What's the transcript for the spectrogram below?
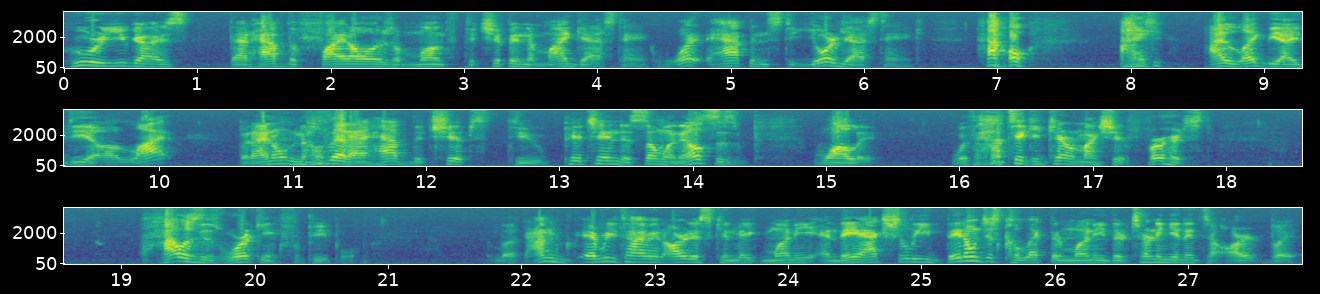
who are you guys that have the five dollars a month to chip into my gas tank? What happens to your gas tank? How I I like the idea a lot, but I don't know that I have the chips to pitch into someone else's wallet without taking care of my shit first. How is this working for people? Look, I'm every time an artist can make money and they actually they don't just collect their money, they're turning it into art, but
